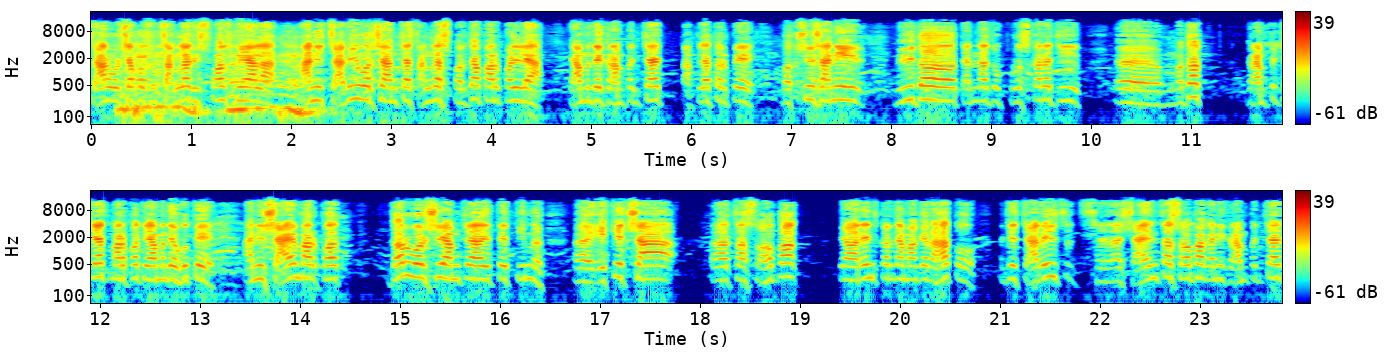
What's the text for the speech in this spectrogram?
चार वर्षापासून चांगला रिस्पॉन्स मिळाला आणि चारही वर्ष आमच्या चांगल्या स्पर्धा पार पडल्या. यामध्ये ग्रामपंचायत आपल्यातर्फे बक्षीस आणि विविध त्यांना जो पुरस्काराची मदत ग्रामपंचायत मार्फत यामध्ये होते. आणि शाळेमार्फत दरवर्षी आमच्या इथे तीन एक एक शाळाचा सहभाग ते अरेंज करण्यामागे राहतो. म्हणजे चारही श- सहभाग आणि ग्रामपंचायत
